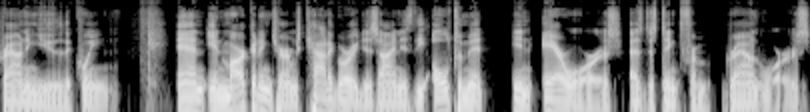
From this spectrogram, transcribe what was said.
crowning you the queen. And in marketing terms, category design is the ultimate in air wars as distinct from ground wars.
